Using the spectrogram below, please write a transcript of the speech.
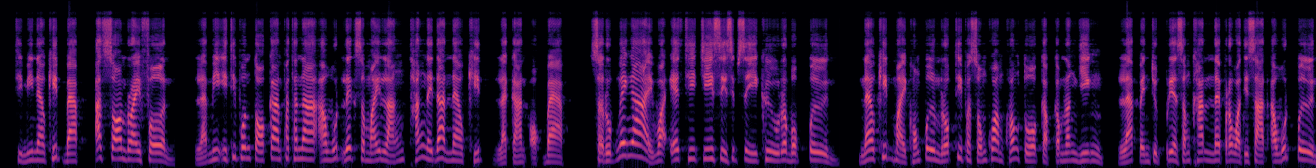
ๆ ที่มีแนวคิดแบบอัสซอนไรเฟิลและมีอิทธิพลต่อการพัฒนาอาวุธเล็กสมัยหลังทั้งในด้านแนวคิดและการออกแบบ สรุปง่ายๆว่า STG 44 คือระบบปืน แนวคิดใหม่ของปืนรบที่ผสมความคล่องตัวกับกำลังยิง และเป็นจุดเปลี่ยนสำคัญในประวัติศาสตร์อาวุธปืน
